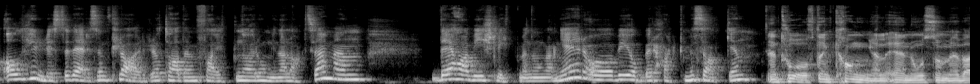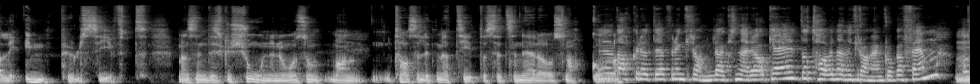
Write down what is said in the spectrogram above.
All hyllest til dere som klarer å ta den fighten når ungen har lagt seg, men Det har vi slitt med noen ganger, og vi jobber hardt med saken. Jeg tror ofte en krangel er noe som er veldig impulsivt, mens en diskusjon er noe som man tar seg litt mer tid til å sette seg ned og snakke om. Det er akkurat det, for en krangel er ikke sånn her, ok, da tar vi denne krangelen klokka fem, og Nei,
